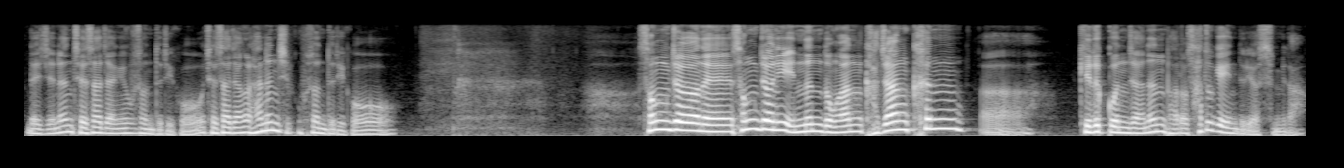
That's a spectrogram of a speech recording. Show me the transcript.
내지는 제사장의 후손들이고 제사장을 하는 집 후손들이고 성전에 성전이 있는 동안 가장 큰 어, 기득권자는 바로 사두개인들이었습니다.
